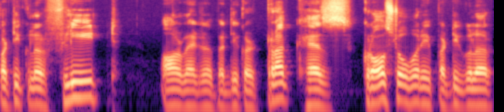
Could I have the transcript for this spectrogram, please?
particular fleet or whether a particular truck has crossed over a particular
